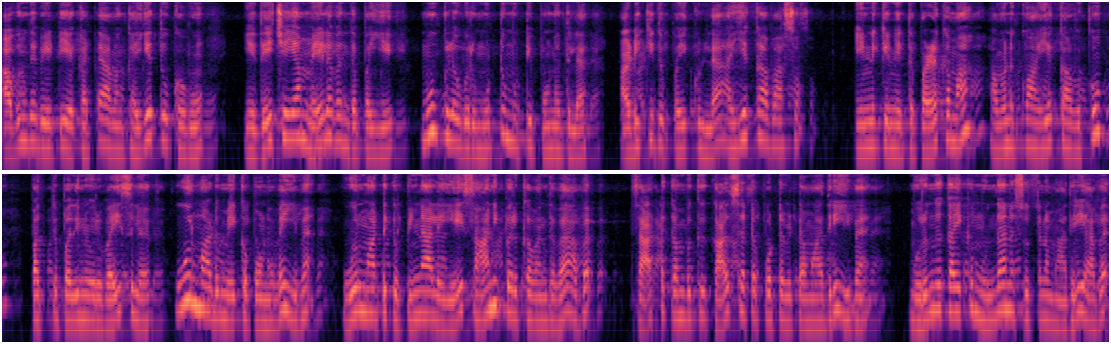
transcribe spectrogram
அவுந்த வேட்டிய கட்ட அவன் கைய தூக்கவும் எதேச்சையா மேல வந்த பையே மூக்குல ஒரு முட்டு முட்டி போனதுல அடிக்குது பைக்குள்ள ஐயக்கா வாசம். இன்னைக்கு நேத்து பழக்கமா? அவனுக்கும் ஐயக்காவுக்கும் பத்து பதினோரு வயசுல ஊர் மாடு மேய்க்க போனவன் இவன். ஊர் மாட்டுக்கு பின்னாலேயே சாணி பெருக்க வந்தவ அவ. சாட்டை கம்புக்கு கால் சட்டை போட்டு விட்ட மாதிரி இவன். முருங்கைக்காய்க்கு முந்தான சுத்தின மாதிரி அவ.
